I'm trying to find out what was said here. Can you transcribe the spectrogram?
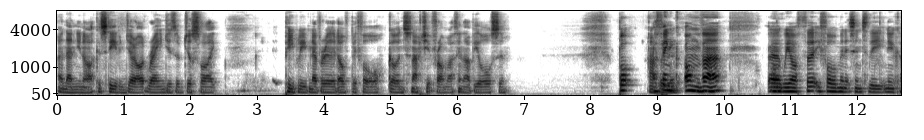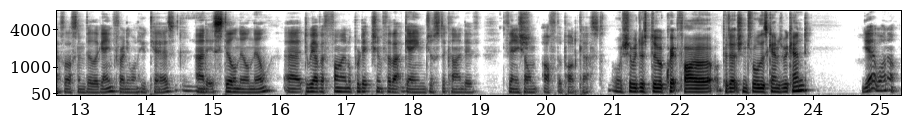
and then you know like a Steven Gerrard Rangers of just like people you've never heard of before go and snatch it from. I think that'd be awesome. But I think on that, uh, we are 34 minutes into the Newcastle Aston Villa game for anyone who cares, and it is still nil nil. Uh, do we have a final prediction for that game just to kind of finish on off the podcast? Or should we just do a quick fire prediction for all this games weekend? Yeah, why not?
